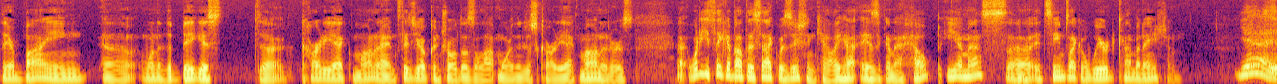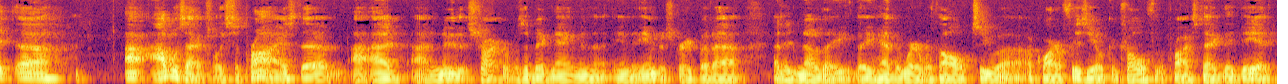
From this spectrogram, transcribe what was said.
they're buying uh, one of the biggest uh, cardiac monitor, and Physio Control does a lot more than just cardiac monitors. Uh, what do you think about this acquisition, Kelly? How, is it going to help EMS? Uh, it seems like a weird combination. Yeah, it, I, I was actually surprised. Uh, I, I I knew that Stryker was a big name in the in the industry, but uh, I didn't know they, they had the wherewithal to uh, acquire Physio Control for the price tag they did.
